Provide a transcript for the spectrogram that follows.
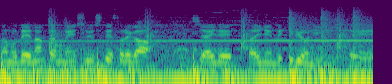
なので何回も練習してそれが試合で再現できるように、えー、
